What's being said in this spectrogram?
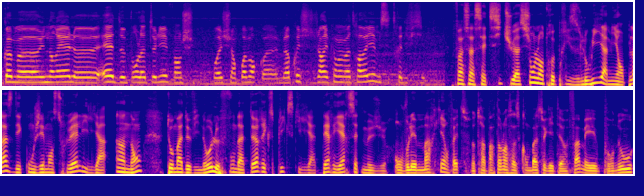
comme euh, une réelle aide pour l'atelier. Je je suis un poids mort quoi. Mais après, j'arrive quand même à travailler, mais c'est très difficile. Face à cette situation, l'entreprise Louis a mis en place des congés menstruels il y a un an. Thomas Devino, le fondateur, explique ce qu'il y a derrière cette mesure. On voulait marquer en fait notre appartenance à ce combat égalité homme-femme et pour nous,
